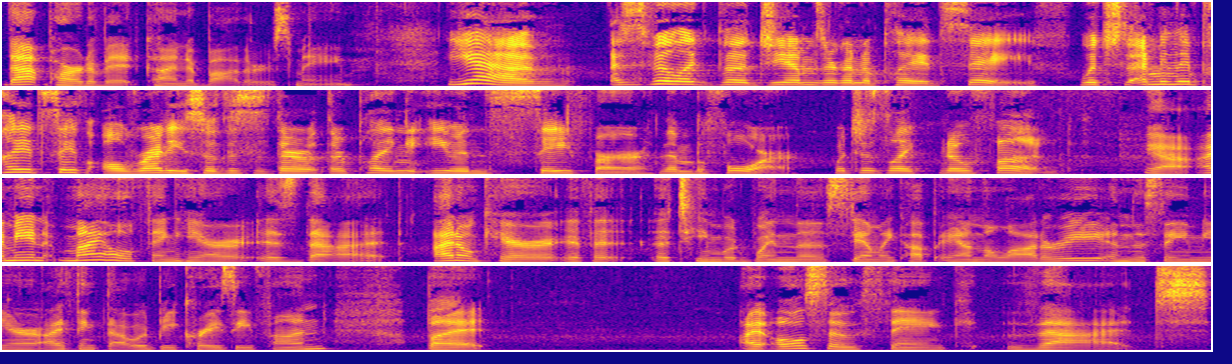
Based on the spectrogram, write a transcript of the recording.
that part of it kind of bothers me. Yeah, I just feel like the GMs are going to play it safe, which I mean they play it safe already, so this is they're they're playing it even safer than before, which is like no fun. Yeah, I mean, my whole thing here is that I don't care if it, a team would win the Stanley Cup and the lottery in the same year. I think that would be crazy fun. But I also think that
